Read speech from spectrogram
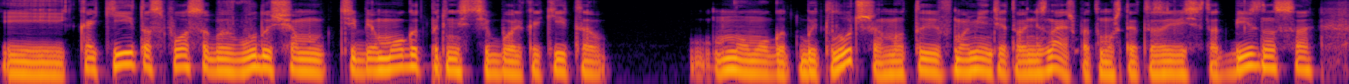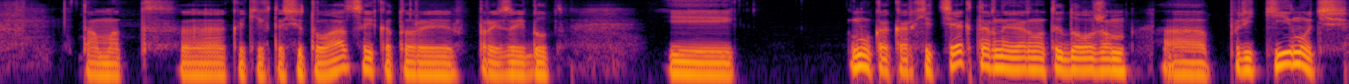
и какие-то способы в будущем тебе могут принести боль, какие-то ну, могут быть лучше, но ты в моменте этого не знаешь, потому что это зависит от бизнеса, там, от э, каких-то ситуаций, которые произойдут. И, ну, как архитектор, наверное, ты должен э, прикинуть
